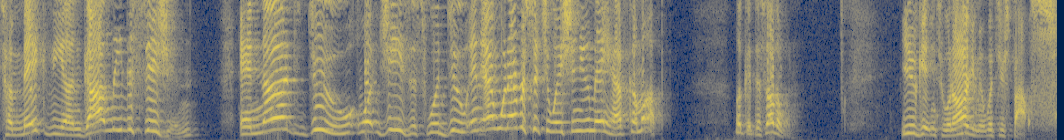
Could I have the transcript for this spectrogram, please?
to make the ungodly decision and not do what Jesus would do in whatever situation you may have come up. Look at this other one. You get into an argument with your spouse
